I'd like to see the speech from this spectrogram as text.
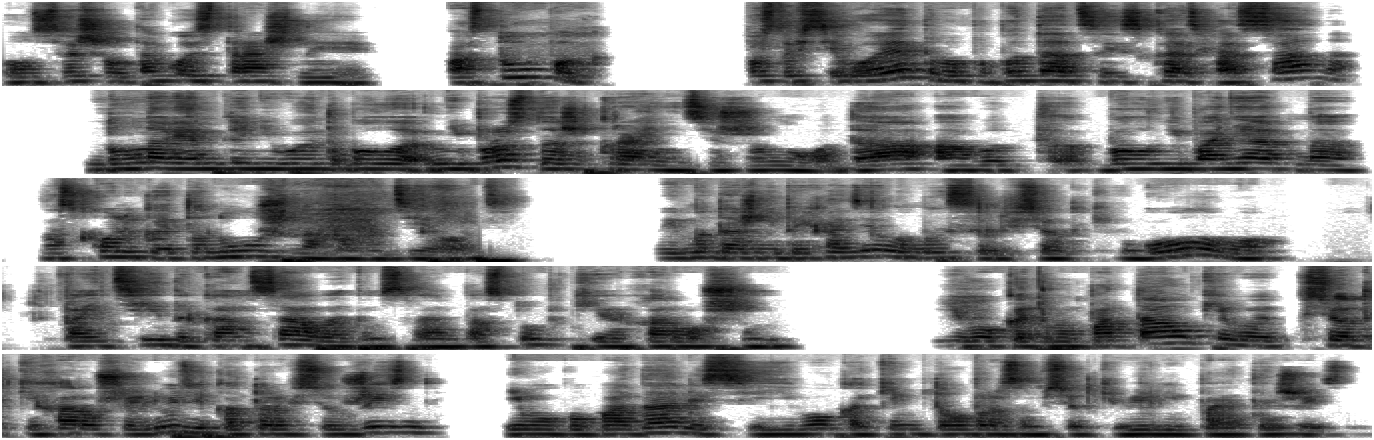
он совершил такой страшный поступок. После всего этого попытаться искать Хасана, ну, наверное, для него это было не просто даже крайне тяжело, да, а вот было непонятно, насколько это нужно было делать. Ему даже не приходила мысль все-таки в голову пойти до конца в этом своем поступке хорошим. Его к этому подталкивают все-таки хорошие люди, которые всю жизнь ему попадались и его каким-то образом все-таки вели по этой жизни.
